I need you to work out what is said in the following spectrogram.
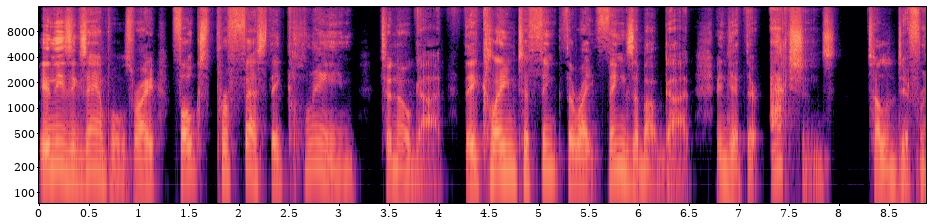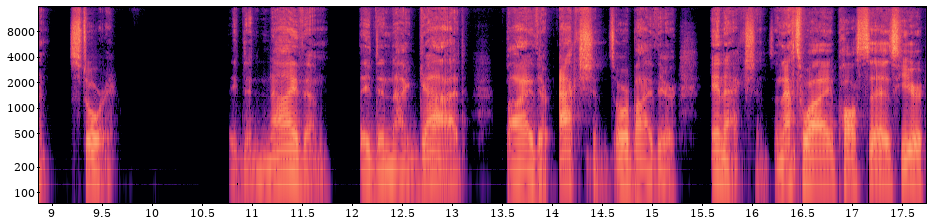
in these examples, right, folks profess, they claim to know God. They claim to think the right things about God, and yet their actions tell a different story. They deny them. They deny God by their actions or by their inactions. And that's why Paul says here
